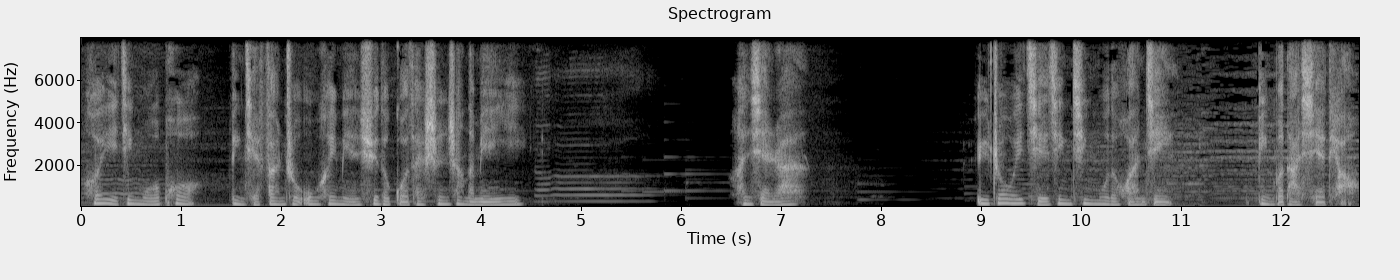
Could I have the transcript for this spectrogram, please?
和已经磨破并且泛出乌黑棉絮的裹在身上的棉衣，很显然，与周围洁净静穆的环境并不大协调。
